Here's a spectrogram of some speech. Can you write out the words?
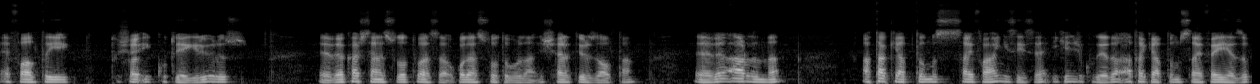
F6'yı ilk tuşa ilk kutuya giriyoruz. Ee, ve kaç tane slot varsa o kadar slotu buradan işaretliyoruz alttan. Ee, ve ardından atak yaptığımız sayfa hangisi ise ikinci kutuya da atak yaptığımız sayfayı yazıp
